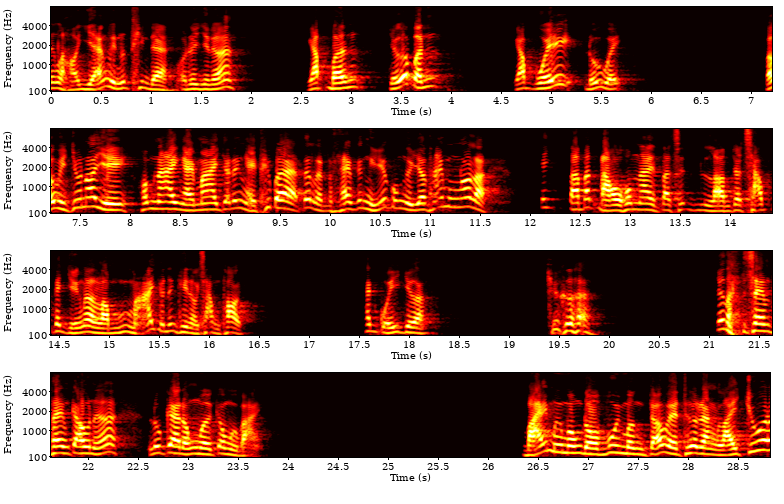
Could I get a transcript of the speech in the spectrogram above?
Tức là họ giảng về nước thiên đàng. Rồi gì nữa? Gặp bệnh chữa bệnh gặp quỷ đuổi quỷ bởi vì Chúa nói gì? Hôm nay, ngày mai cho đến ngày thứ ba. Tức là theo cái nghĩa của người Do Thái muốn nói là cái ta bắt đầu hôm nay ta sẽ làm cho xong. Cái chuyện đó là làm mãi cho đến khi nào xong thôi. Thánh quỷ chưa? Chưa. Chúng ta xem thêm câu nữa. Luca đoạn 10 câu 17 70 môn đồ vui mừng trở về thưa rằng lại Chúa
